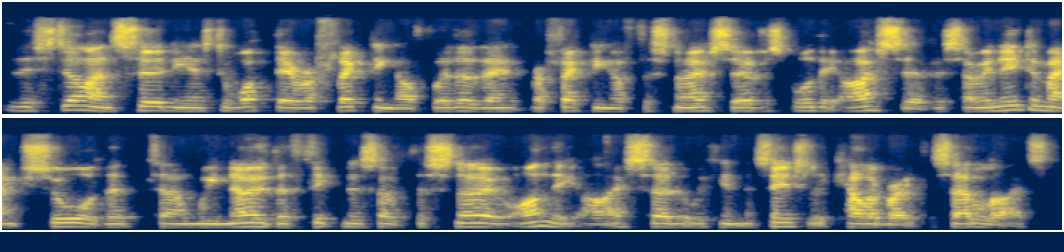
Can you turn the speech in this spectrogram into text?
there's still uncertainty as to what they're reflecting off, whether they're reflecting off the snow surface or the ice surface. So we need to make sure that um, we know the thickness of the snow on the ice so that we can essentially calibrate the satellites.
